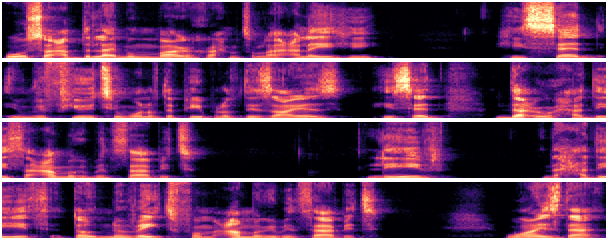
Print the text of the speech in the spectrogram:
Also, Abdullah ibn Mubarak rahmatullah alayhi, he said in refuting one of the people of desires, he said, دعوا حديث Amr ibn Thabit. Leave the hadith, don't narrate from Amr ibn Thabit. Why is that?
